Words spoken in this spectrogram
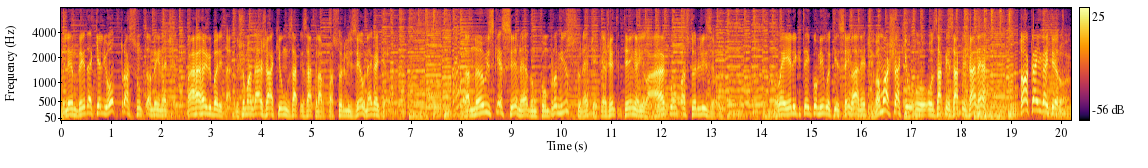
E lembrei daquele outro assunto também, né, tia? Barbaridade. Deixa eu mandar já aqui um zap zap lá pro pastor Eliseu, né, Gaiteiro? Pra não esquecer, né, de um compromisso, né, tia, que a gente tem aí lá com o pastor Eliseu. Ou é ele que tem comigo aqui, sei lá, né, tia? Vamos achar aqui o, o, o zap zap já, né? Toca aí, Gaiteiro.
